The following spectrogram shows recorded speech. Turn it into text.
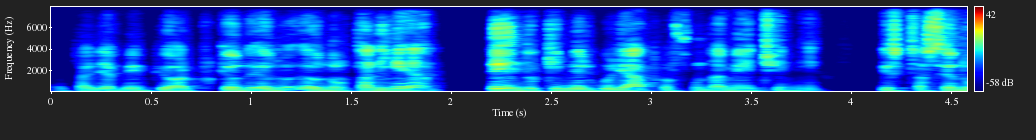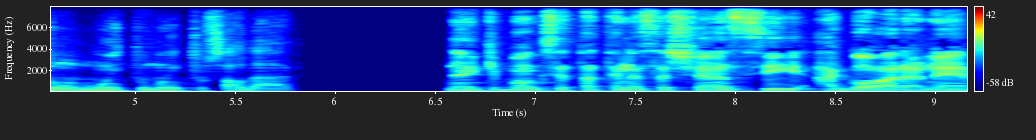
Eu estaria bem pior porque eu, eu, não estaria tendo que mergulhar profundamente em mim. Isso está sendo muito, muito saudável. Né, que bom que você está tendo essa chance agora, né?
